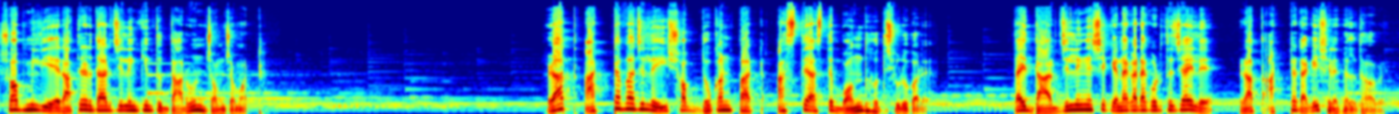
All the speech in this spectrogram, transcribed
সব মিলিয়ে রাতের দার্জিলিং কিন্তু দারুণ জমজমাট। রাত আটটা বাজলেই সব দোকানপাট আস্তে আস্তে বন্ধ হতে শুরু করে। তাই দার্জিলিং এসে কেনাকাটা করতে চাইলে রাত আটটার আগেই সেরে ফেলতে হবে।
